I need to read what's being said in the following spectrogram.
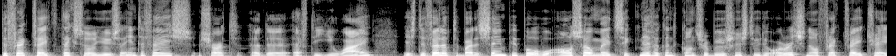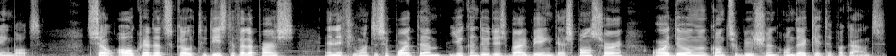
The Freqtrade Textual User Interface, short uh, the FTUI, is developed by the same people who also made significant contributions to the original Freqtrade trading bot. So all credits go to these developers, and if you want to support them, you can do this by being their sponsor or doing a contribution on their GitHub account.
